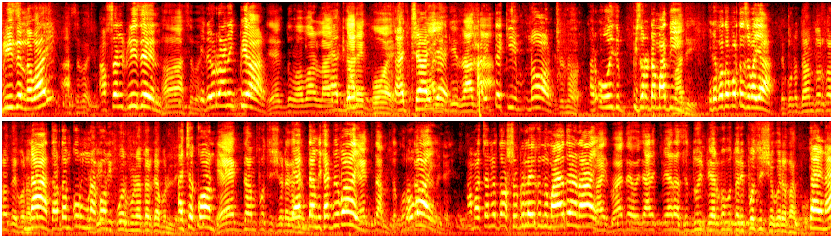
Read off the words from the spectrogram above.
গ্রিজেল না ভাই? আছে ভাই। আফসান গ্রিজেল? হ্যাঁ আছে ভাই। এটাও রানিং পিয়ার একদম আবার লাইট একদম। কয়। আচ্ছা এই যে আরেকটা কি? নর। আর ওই যে পিছনটা মাদি। মাদি। এটা কত পড়তেছে ভাইয়া? এটা কোনো দাম দর করা দেবো না দরদাম করব না কোন। বিক্রি না দরকার পড়লে। আচ্ছা কোন। একদম পঁচিশশো টাকা একদমই থাকবে ভাই। একদম তো কোনো দাম নাই। আমার চ্যানেল দর্শক কিন্তু মায়া দেয় নাই। ভাই ওই যে আরেক পেয়ার আছে দুই পেয়ার কবুতরি পঁচিশশো করে থাকব। তাই না?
